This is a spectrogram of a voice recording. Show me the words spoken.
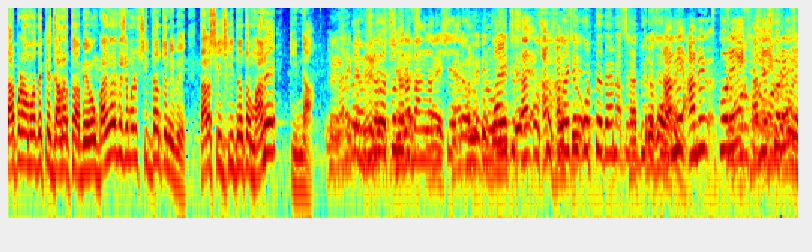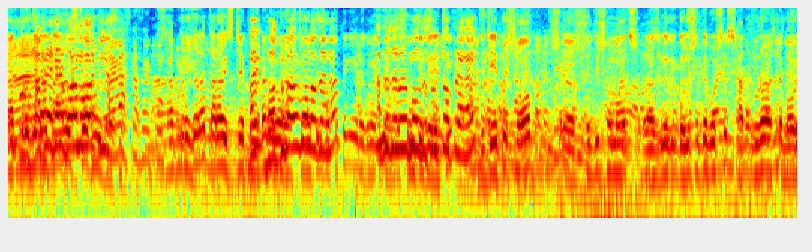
তারপর আমাদেরকে জানাতে হবে এবং বাংলাদেশের মানুষ সিদ্ধান্ত নেবে তারা সেই সিদ্ধান্ত মানে কি না সেটা। আমাকে করতে দেন আমি আমি করে শেষ করে আপনি এখানে গরম হওয়ার কি আছে ছাত্র যারা তারা স্টেক ভাই, ভদ্রভাবে বলা যায় না? আপনি যেভাবে বলতেছেন চোখ রাঙায়। যেহেতু সব সুধী সমাজ রাজনৈতিক দলের সাথে বসছে ছাত্ররা একটা বড়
